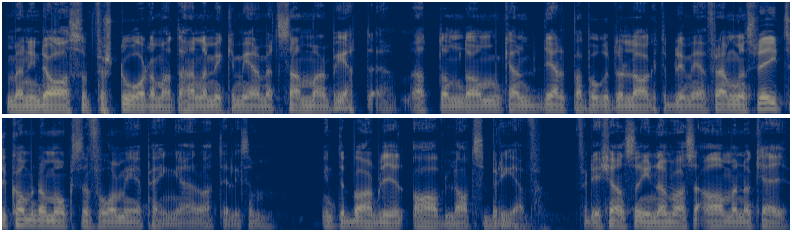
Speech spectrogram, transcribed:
Men idag så förstår de att det handlar mycket mer om ett samarbete. Att om de kan hjälpa moderlaget att bli mer framgångsrikt så kommer de också få mer pengar och att det liksom inte bara blir ett avlatsbrev. För det känns som innan var så, ja men okej.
